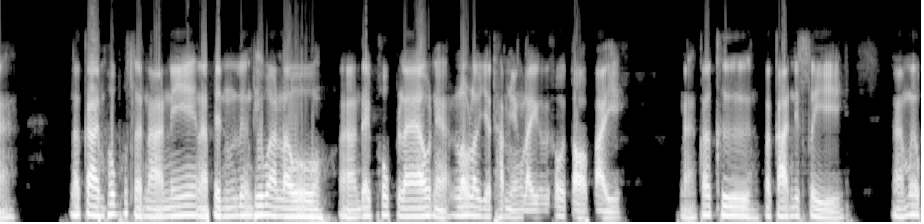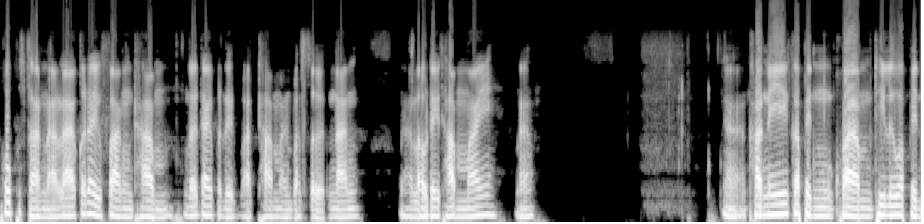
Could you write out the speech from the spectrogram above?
นะ แล้วการพบพุทธศาสนานี้นะเป็นเรื่องที่ว่าเราได้พบแล้วเนี่ยเราเราจะทำอย่างไรกับเขาต่อไปนะก็คือประการที่สี่นะเมื่อพบพุทธศาสนาแล้วก็ได้ฟังธรรมและได้ปฏิบัติธรรมอันประเสริฐนั้นนะเราได้ทํำไหมนะคราวนี้ก็เป็นความที่เรียกว่าเป็น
